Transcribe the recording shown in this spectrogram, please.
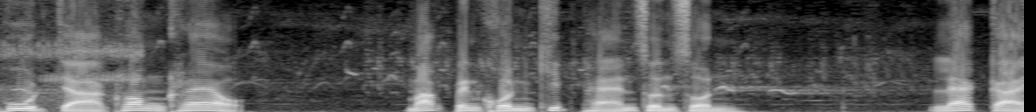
พูดจาคล่องแคล่ว มักเป็นคนคิดแผนสนๆ และไก่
